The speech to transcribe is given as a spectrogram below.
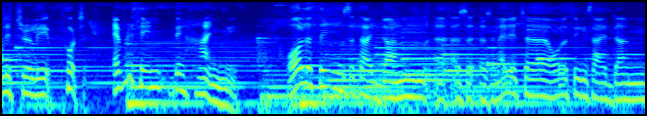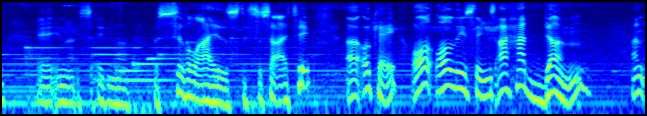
literally put everything behind me. All the things that I'd done uh, as, a, as, an editor, all the things I'd done uh, in, a, in a, a, civilized society, uh, okay, all, all these things I had done, and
